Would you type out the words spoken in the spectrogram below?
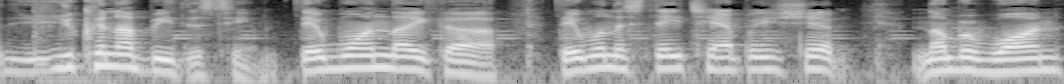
you could not beat this team. They won like uh they won the state championship number one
